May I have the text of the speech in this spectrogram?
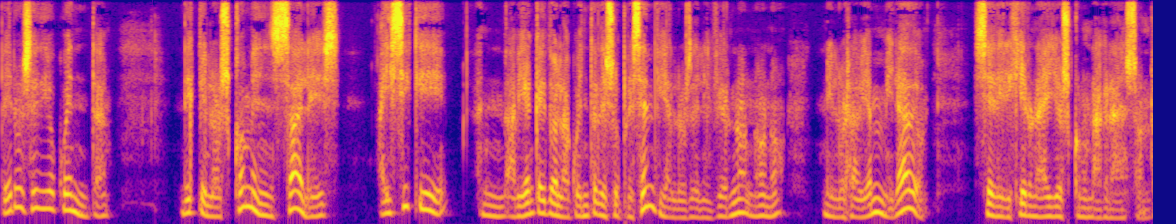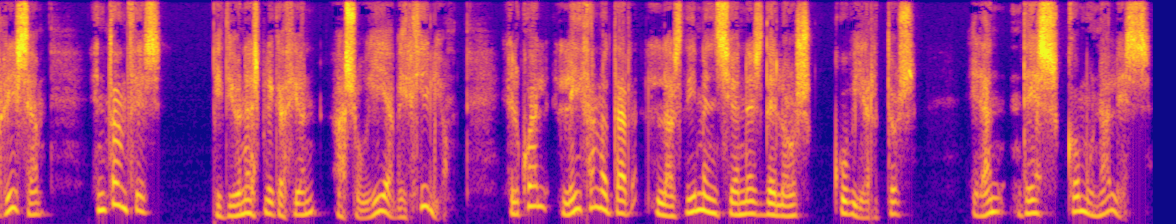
pero se dio cuenta de que los comensales, ahí sí que mm, habían caído en la cuenta de su presencia. Los del infierno no, no, ni los habían mirado. Se dirigieron a ellos con una gran sonrisa. Entonces pidió una explicación a su guía, Virgilio, el cual le hizo notar las dimensiones de los cubiertos. Eran descomunales.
